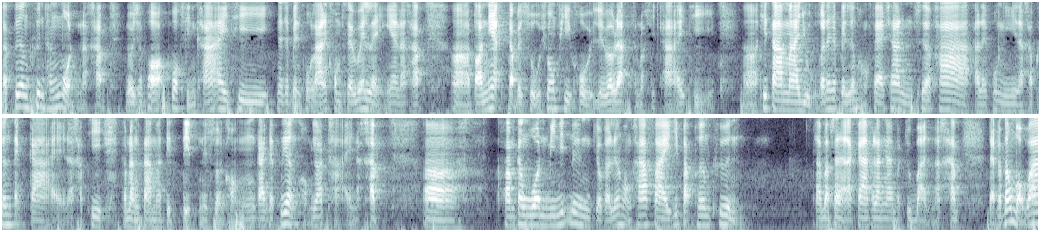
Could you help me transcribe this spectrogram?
กระเตื้องขึ้นทั้งหมดนะครับ โดยเฉพาะพวกสินค้าไอทีน่าจะเป็นพวกร้าน Com7อะไรอย่างเงี้ยนะครับอตอนเนี้ยกลับไปสู่ช่วง pre covid level แล้วสำหรับสินค้าไอทีที่ตามมาอยู่ก็น่าจะเป็นเรื่องของแฟชั่น เสื้อผ้าอะไรพวกนี้นะครับ เครื่องแต่งกายนะครับที่กำลังตามมาติดๆในส่วนของการกระเตื้องของยอดขายนะครับ ความกังวลมีนิดนึงเกี่ยวกับเรื่องของค่าไฟที่ปรับเพิ่มขึ้นสำหรับสถานการณ์พลังงานปัจจุบันนะครับ แต่ก็ต้องบอกว่า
